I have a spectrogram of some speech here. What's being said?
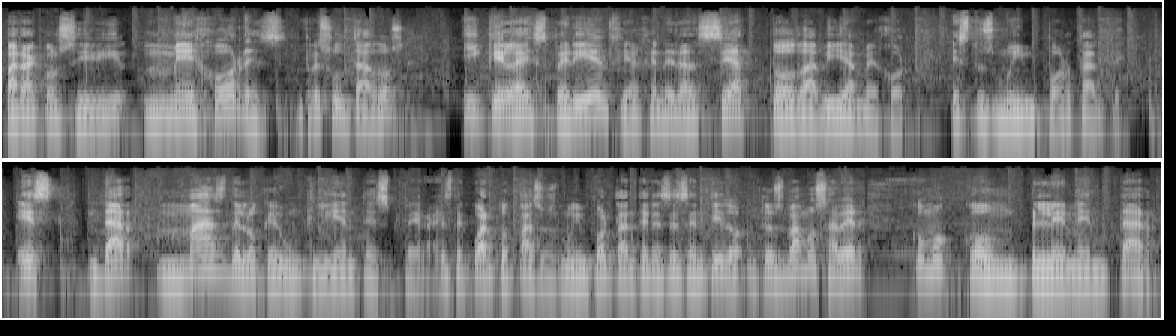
para conseguir mejores resultados y que la experiencia en general sea todavía mejor. Esto es muy importante. Es dar más de lo que un cliente espera. Este cuarto paso es muy importante en ese sentido. Entonces vamos a ver cómo complementar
